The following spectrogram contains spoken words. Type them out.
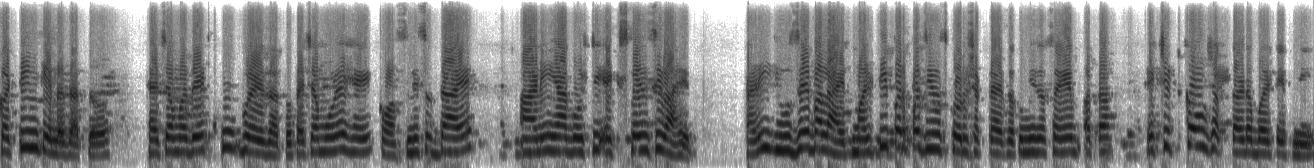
कटिंग केलं जातं. ह्याच्यामध्ये खूप वेळ जातो. त्याच्यामुळे हे कॉस्टली सुद्धा आहे आणि ह्या गोष्टी एक्सपेन्सिव्ह आहेत. आणि युजेबल आहेत. मल्टीपर्पज युज करू शकता याचा. तुम्ही जसं हे आता हे चिटकवू शकता डबल टेपनी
